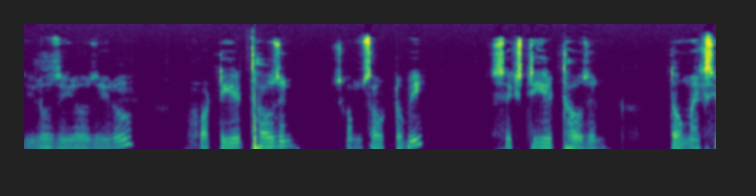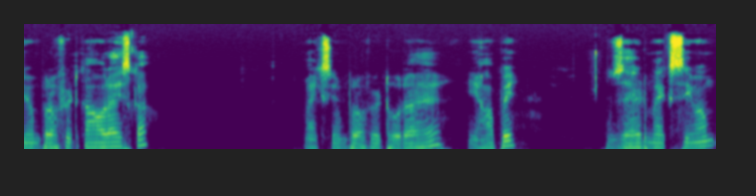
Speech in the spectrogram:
zero zero zero forty eight thousand comes out to be sixty eight thousand तो मैक्सिमम प्रॉफिट कहाँ हो रहा है इसका? मैक्सिमम प्रॉफिट हो रहा है यहाँ पे। जेड मैक्सिमम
